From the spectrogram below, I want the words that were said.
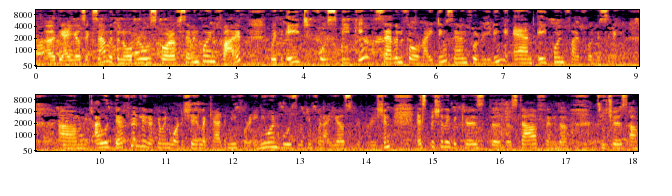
uh, the IELTS exam with an overall score of 7.5 with 8 for speaking, 7 for writing, 7 for reading and 8.5 for listening. Um, I would definitely recommend Wattasseril Academy for anyone who is looking for an IELTS preparation, especially because the, the staff and the teachers are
